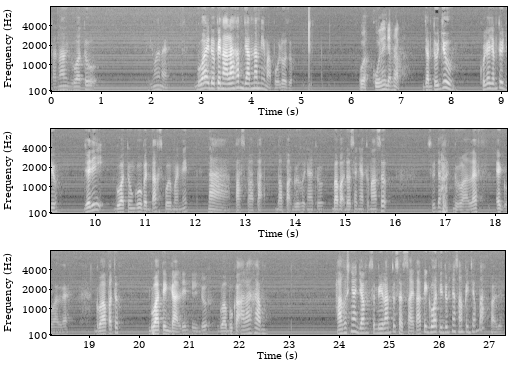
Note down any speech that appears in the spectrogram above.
Karena gua tuh gimana ya? Gua hidupin alarm jam 6.50 tuh. Wah, kuliah jam berapa? jam 7 kuliah jam 7 jadi gua tunggu bentar 10 menit. Nah pas bapak bapak gurunya tuh bapak dosennya tuh masuk sudah gua left. Eh gua left. Gua apa tuh? Gua tinggalin tidur gua buka alarm. Harusnya jam 9 tuh selesai tapi gua tidurnya sampai jam berapa deh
